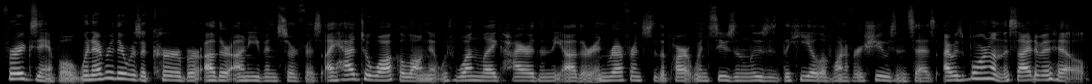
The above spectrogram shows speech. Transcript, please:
For example, whenever there was a curb or other uneven surface, I had to walk along it with one leg higher than the other in reference to the part when Susan loses the heel of one of her shoes and says, I was born on the side of a hill.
